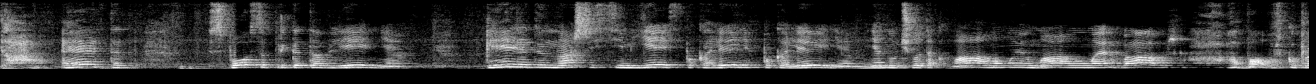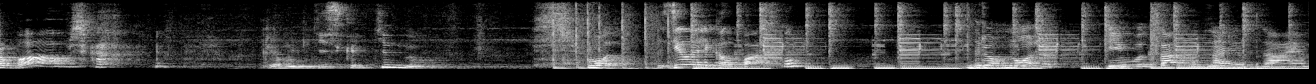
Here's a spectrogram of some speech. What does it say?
Да, этот способ приготовления передан нашей семье из поколения в поколение. Меня научила так мама, моя мама, моя бабушка, а бабушка про бабушка. Прямо индийское кино. Вот, сделали колбаску. Берем ножик и вот так вот нарезаем.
